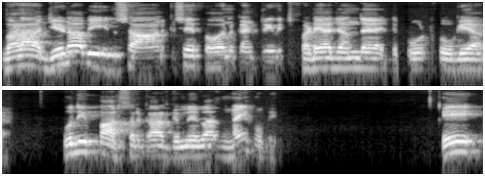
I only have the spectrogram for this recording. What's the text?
ਵਾਲਾ ਜਿਹੜਾ ਵੀ ਇਨਸਾਨ ਕਿਸੇ ਫੋਰਨ ਕੰਟਰੀ ਵਿੱਚ ਫੜਿਆ ਜਾਂਦਾ ਹੈ ਡਿਪੋਰਟ ਹੋ ਗਿਆ, ਉਹਦੀ ਭਾਰਤ ਸਰਕਾਰ ਜ਼ਿੰਮੇਵਾਰ ਨਹੀਂ ਹੋਵੇ। ਇਹ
